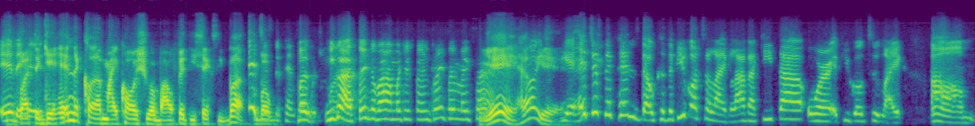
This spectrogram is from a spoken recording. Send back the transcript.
it but to get in the club might cost you about 50, 60 bucks. It But just depends. But which you gotta think about how much you spend on drinks. It makes sense. yeah, hell yeah. Yeah, it just depends though, because if you go to like La Vaquita or if you go to like um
